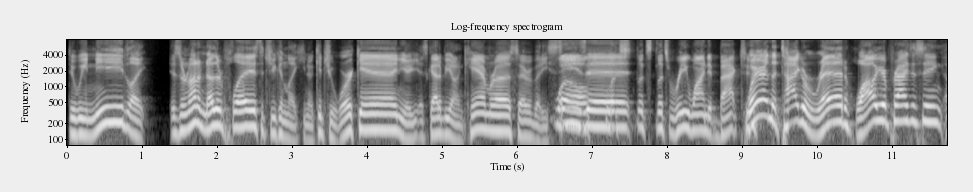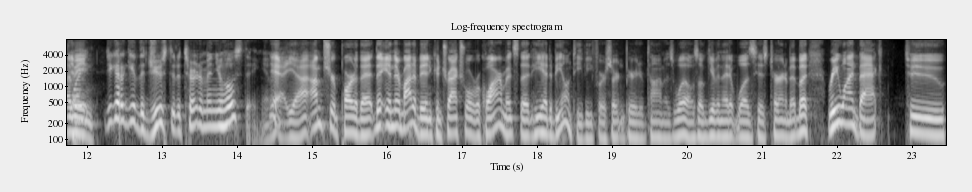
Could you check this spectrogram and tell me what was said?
do we need like? Is there not another place that you can like you know get your work in? You, it's got to be on camera so everybody sees Well, it. let's let's let's rewind it back to Wearing the tiger red while you're practicing. I Well, mean, you got to give the juice to the tournament you're hosting. You know? Yeah, yeah, I'm sure part of that, and there might have been contractual requirements that he had to be on TV for a certain period of time as well. So, given that it was his tournament, but rewind back to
